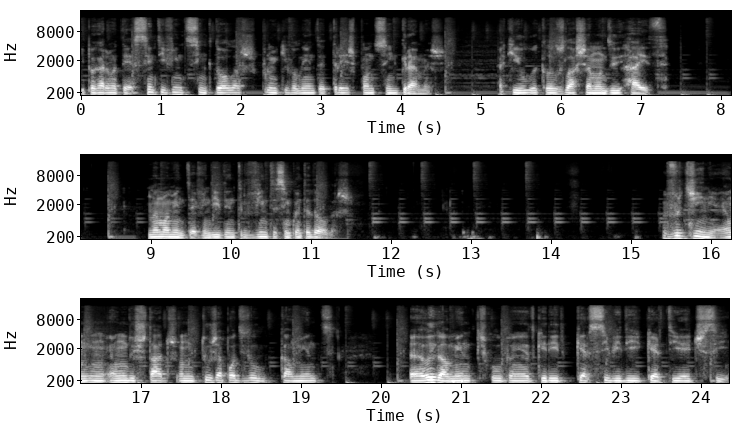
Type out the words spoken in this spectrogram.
e pagaram até 125 dólares por um equivalente a 3,5 gramas. Aquilo que eles lá chamam de Hyde. Normalmente é vendido entre 20 a 50 dólares. Virgínia é um, é um dos estados onde tu já podes legalmente, uh, legalmente, desculpem, adquirir quer CBD, quer THC,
